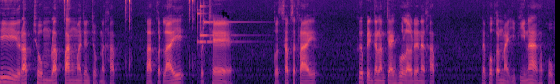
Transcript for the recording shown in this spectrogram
ที่รับชมรับฟังมาจนจบนะครับ ฝากกดไลค์ กดแชร์ กด Subscribe เพื่อเป็นกำลังใจให้พวกเราด้วยนะครับ แล้วพบกันใหม่ EP หน้าครับผม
